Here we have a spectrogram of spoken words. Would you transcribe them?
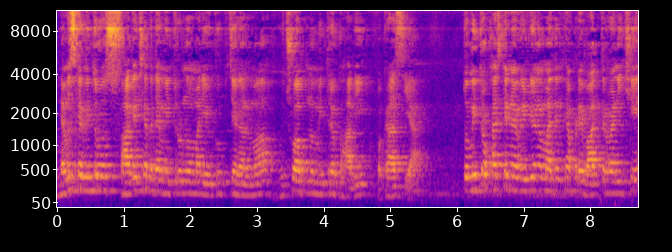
નમસ્કાર મિત્રો, સ્વાગત છે બધા મિત્રોનો અમારી યુટ્યુબ ચેનલમાં. હું છું આપનો મિત્ર ભાવિક વઘાસિયા. તો મિત્રો, ખાસ કરીને વિડીયોના માધ્યમથી આપણે વાત કરવાની છે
